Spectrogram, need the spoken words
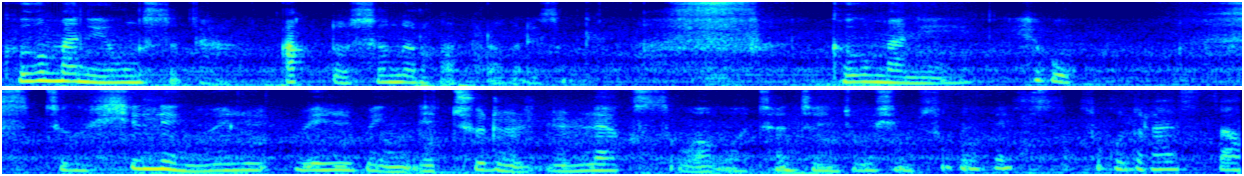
그것만 이 용서다. 악도 선으로 갚으라 그래서 그것만이 회복, 지금 힐링, 웰, 웰빙, 내추럴, 릴렉스와 뭐 천천히 조심 수고 수고들 했어.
